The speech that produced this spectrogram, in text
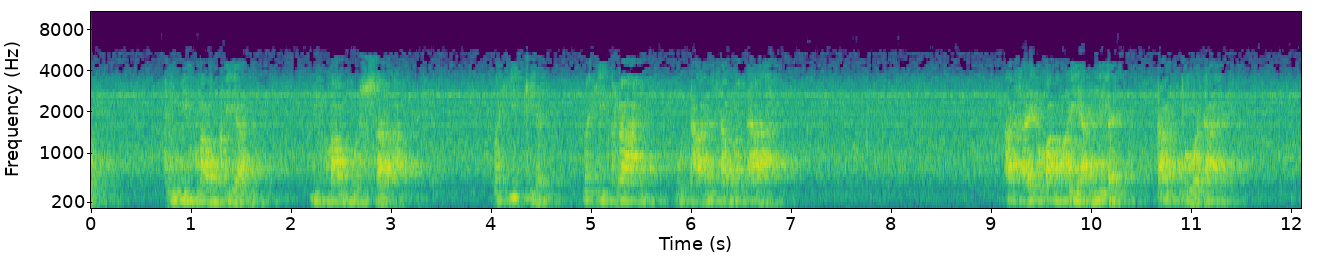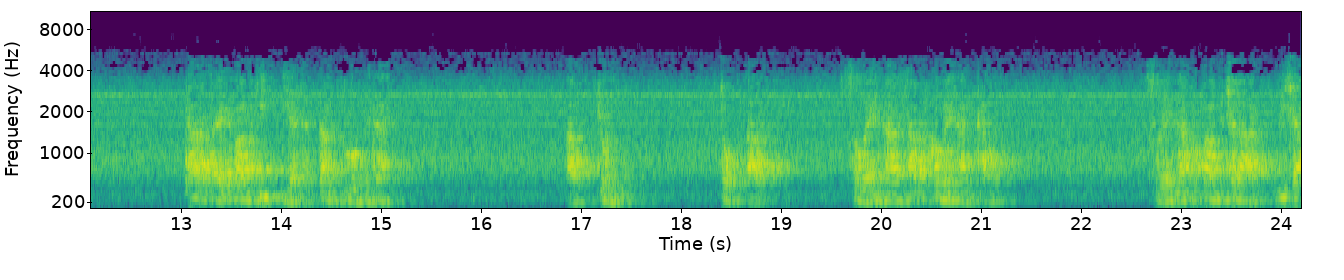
ชน์ ถึงมีความขยัน มีความอุตสาห์ไม่ขี้เกียจไม่ขี้คลานอุทานสัมปทาอาศัยความขยันนี่แหละ ตั้งตัวได้ ถ้าอาศัยความขี้เกียจตั้งตัวไม่ได้ อับจน ตกอับแสวงหาทรัพย์ก็ไม่ทันเขาแสวงหาความฉลาด วิชา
